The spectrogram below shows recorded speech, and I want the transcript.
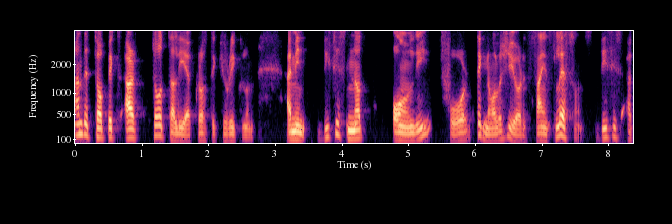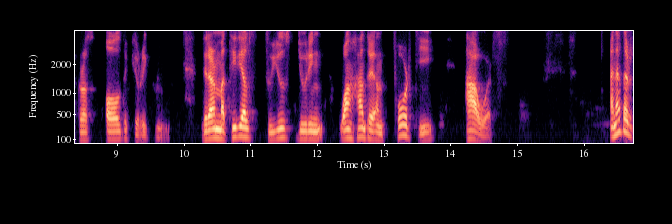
and the topics are totally across the curriculum. I mean, this is not only for technology or science lessons. This is across all the curriculum. There are materials to use during 140 hours. Another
